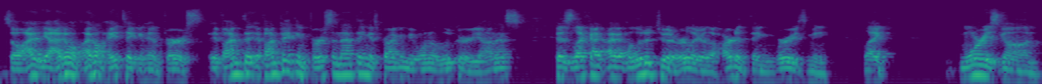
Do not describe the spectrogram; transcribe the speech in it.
So I yeah I don't I don't hate taking him first. If I'm th- if I'm picking first in that thing, it's probably gonna be one of Luka or Giannis because like I, I, alluded to it earlier, the Harden thing worries me. Like Morey's gone,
